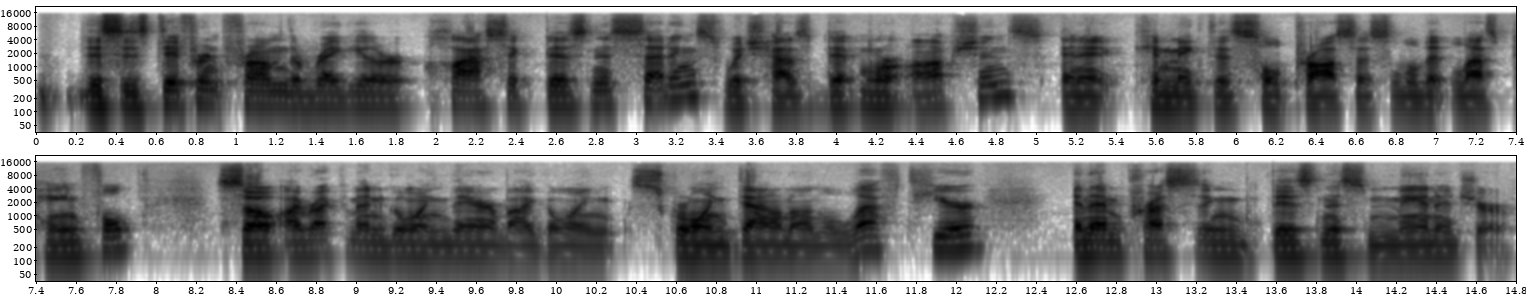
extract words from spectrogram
This is different from the regular classic business settings, which has a bit more options, and it can make this whole process a little bit less painful. So I recommend going there by going scrolling down on the left here and then pressing Business Manager,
